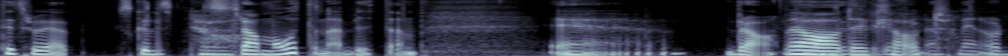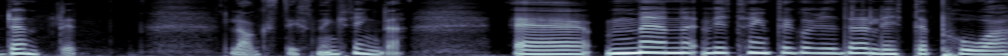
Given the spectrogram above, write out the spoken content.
Det tror jag skulle strama åt den här biten eh, bra. Ja, Om det är klart. Med en ordentlig lagstiftning kring det. Eh, men vi tänkte gå vidare lite på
